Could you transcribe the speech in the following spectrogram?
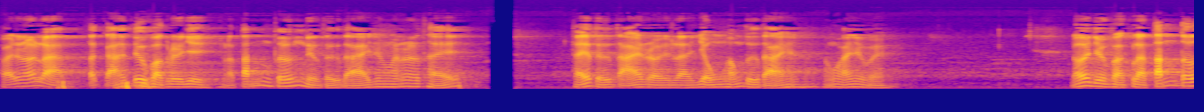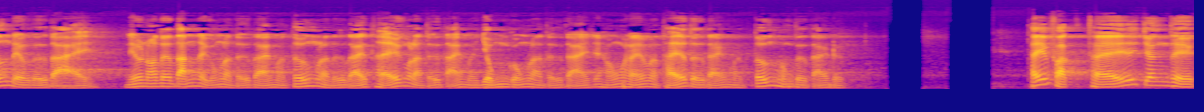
phải nói là tất cả chư phật là gì? Là tánh tướng đều tự tại, chứ không phải nói là thể. Thể tự tại rồi là dụng không tự tại, không phải như vậy. Đối với chư phật là tánh tướng đều tự tại. Nếu nói tới tánh thì cũng là tự tại, mà tướng là tự tại, thể cũng là tự tại, mà dụng cũng là tự tại, chứ không thể mà thể tự tại, mà tướng không tự tại được. Thấy phật thể chân thiệt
